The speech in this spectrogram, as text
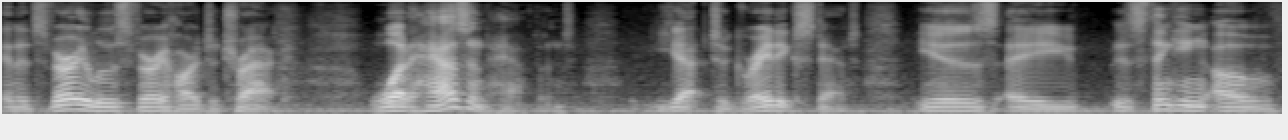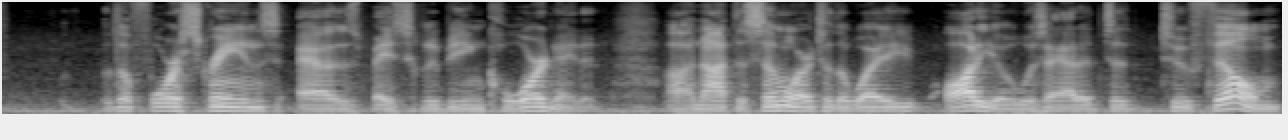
and it's very loose, very hard to track. What hasn't happened yet to great extent is a is thinking of the four screens as basically being coordinated, uh, not dissimilar to the way audio was added to, to film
